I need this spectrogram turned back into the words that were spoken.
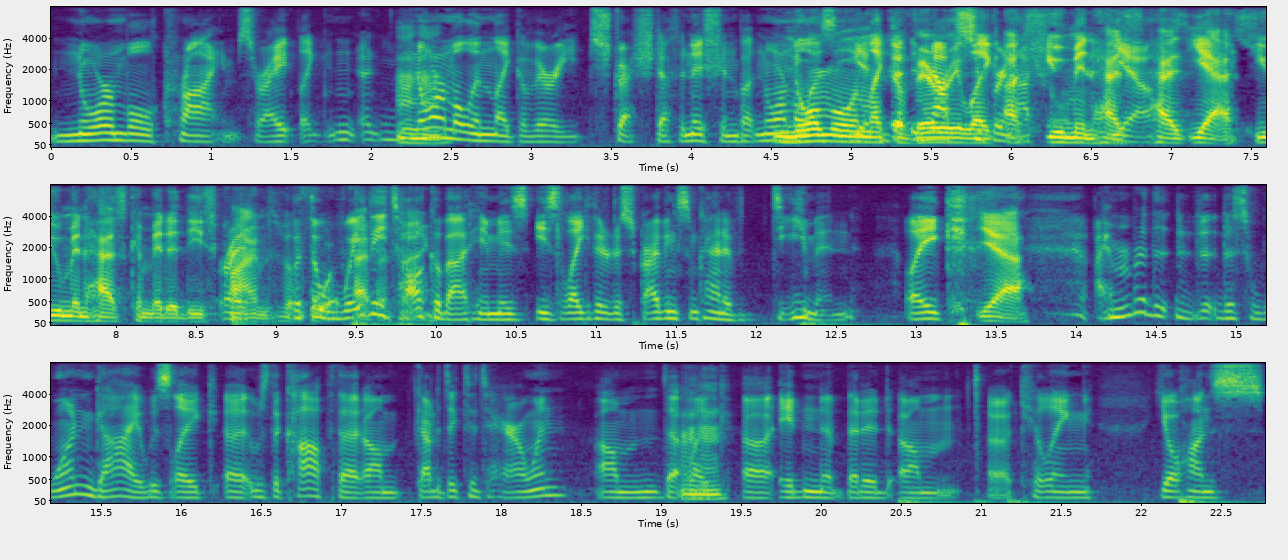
normal crimes, right? Like n- n- mm-hmm. normal in like a very stretched definition, but normal as- normal yeah, like a very like a human has yeah. has yeah a human has committed these Right. crimes But the way they talk about him is is like they're describing some kind of demon. Like yeah I remember th th this one guy was like uh, it was the cop that um got addicted to heroin um that Mhm. like uh, aided and abetted um uh, killing Johan's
